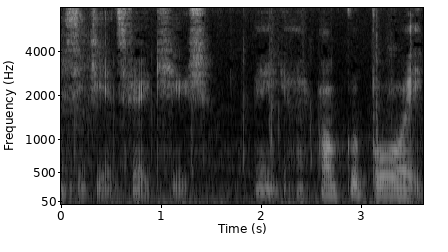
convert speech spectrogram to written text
I said, yeah, it's very cute. There you go. Oh, good boy.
